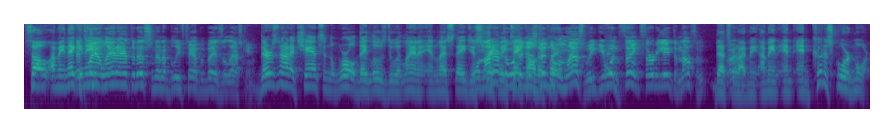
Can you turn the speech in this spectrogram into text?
So I mean, they They can. play eat- Atlanta after this, and then I believe Tampa Bay is the last game. There's not a chance in the world they lose to Atlanta unless they just Well, not after what they just did to them last week. You wouldn't think 38 to nothing. That's right? what I mean. I mean, and and could have scored more.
